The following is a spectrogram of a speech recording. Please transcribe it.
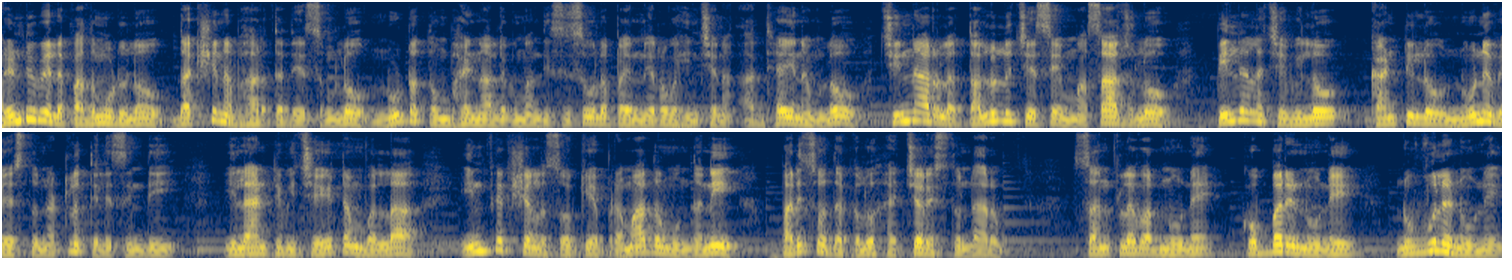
రెండు వేల పదమూడులో దక్షిణ భారతదేశంలో నూట తొంభై నాలుగు మంది శిశువులపై నిర్వహించిన అధ్యయనంలో చిన్నారుల తల్లులు చేసే మసాజ్లో పిల్లల చెవిలో కంటిలో నూనె వేస్తున్నట్లు తెలిసింది. ఇలాంటివి చేయటం వల్ల ఇన్ఫెక్షన్లు సోకే ప్రమాదం ఉందని పరిశోధకులు హెచ్చరిస్తున్నారు. సన్ఫ్లవర్ నూనె కొబ్బరి నూనె నువ్వుల నూనె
